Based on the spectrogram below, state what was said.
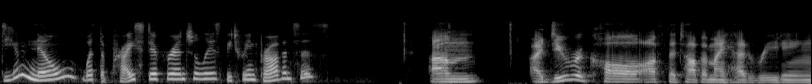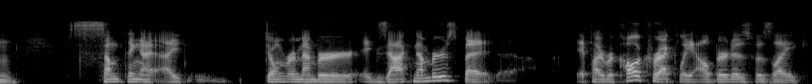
do you know what the price differential is between provinces? Um, I do recall off the top of my head reading something. I, I don't remember exact numbers, but if I recall correctly, Alberta's was like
